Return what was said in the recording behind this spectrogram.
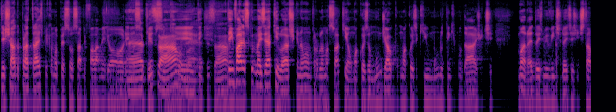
deixado pra trás porque uma pessoa sabe falar melhor. E não sei É o que, não sei o bizarro, quê. mano. Tem, É bizarro. tem várias coisas, mas é aquilo. Eu acho que não é um problema só aqui. É uma coisa mundial, uma coisa que o mundo tem que mudar. A gente. Mano, é 2022 e a gente tá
